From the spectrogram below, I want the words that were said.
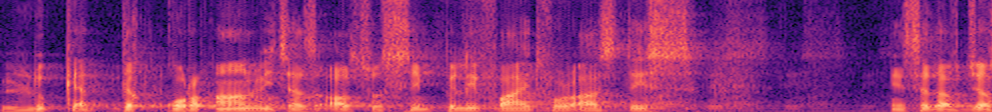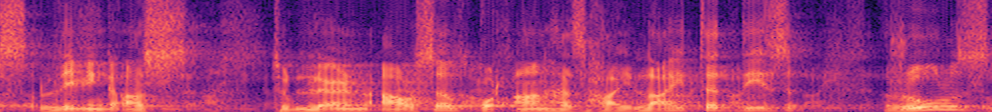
look at the Quran, which has also simplified for us this. Instead of just leaving us to learn ourselves, Quran has highlighted these rules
